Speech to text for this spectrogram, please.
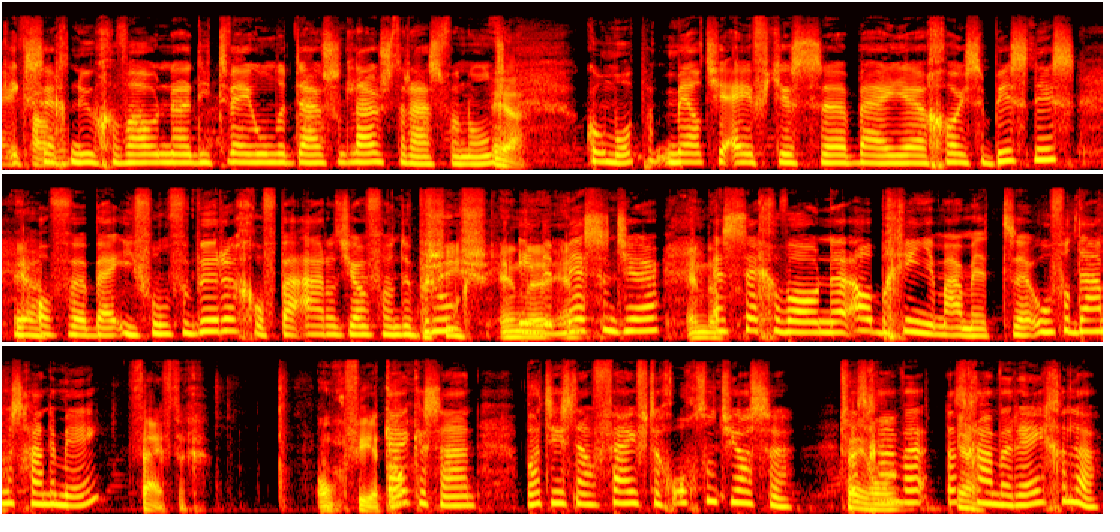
ik, ik zeg nu gewoon eh, die 200.000 luisteraars van ons. Ja. Kom op, meld je eventjes eh, bij eh Gooise Business... Ja. of eh, bij Yvonne Verburg of bij Arend-Jan van der Broek... Precies. En, in de en- Messenger. en zeg gewoon, al begin je maar met... hoeveel dames gaan er mee? 50. Ongeveer, toch? Kijk eens aan, wat is nou 50 ochtendjassen? Dat, gaan 200, we, dat ja. gaan we regelen.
